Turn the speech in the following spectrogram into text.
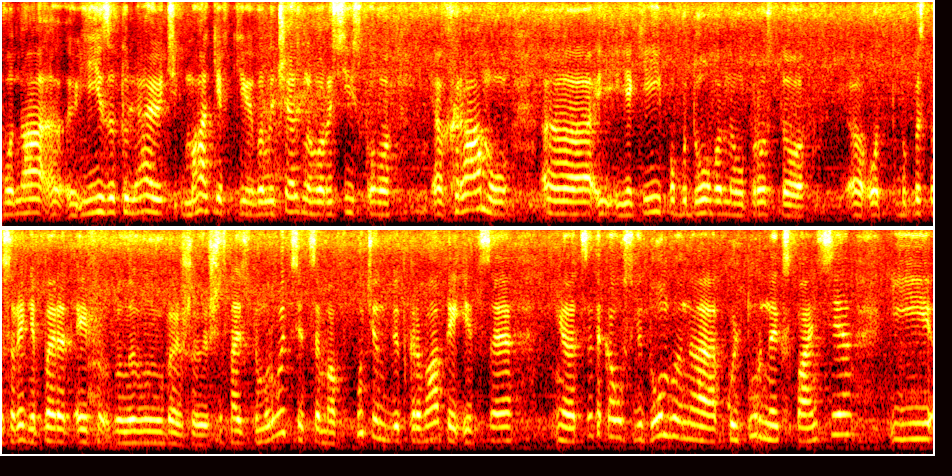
вона е, її затуляють маківки величезного російського е, храму, е, який побудовано просто. От безпосередньо перед Ейфелевою вежею в 16-му році це мав Путін відкривати, і це, це така усвідомлена культурна експансія. І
